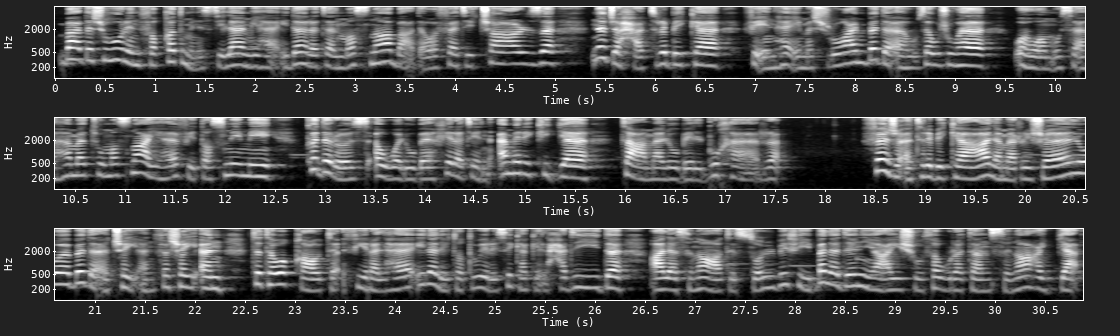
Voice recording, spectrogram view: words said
بعد شهور فقط من استلامها إدارة المصنع بعد وفاة تشارلز نجحت ريبيكا في إنهاء مشروع بدأه زوجها وهو مساهمة مصنعها في تصميم كودروس أول باخرة أمريكية تعمل بالبخار. فاجأت ريبيكا عالم الرجال وبدأت شيئا فشيئا تتوقع التأثير الهائل لتطوير سكك الحديد على صناعة الصلب في بلد يعيش ثورة صناعية.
